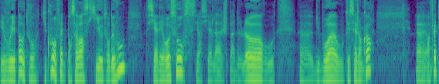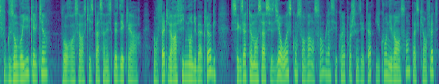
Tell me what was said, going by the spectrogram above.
et vous voyez pas autour. Du coup, en fait, pour savoir ce qui est autour de vous, s'il y a des ressources, c'est-à-dire s'il y a de l'or ou du bois ou que sais-je encore, en fait, il faut que vous envoyiez quelqu'un pour savoir ce qui se passe, un espèce d'éclaireur. En fait, le raffinement du backlog, c'est exactement ça. C'est se dire où est-ce qu'on s'en va ensemble, là, c'est quoi les prochaines étapes? Du coup, on y va ensemble parce qu'en fait,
